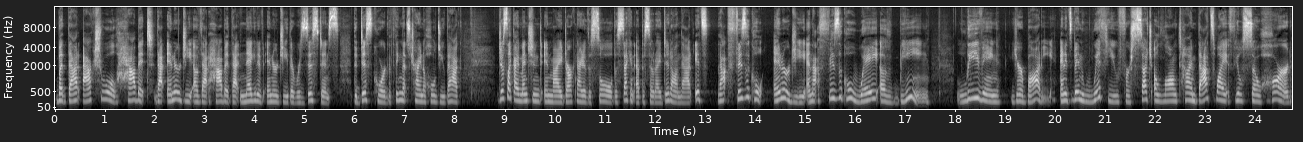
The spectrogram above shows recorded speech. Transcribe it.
But that actual habit, that energy of that habit, that negative energy, the resistance, the discord, the thing that's trying to hold you back, just like I mentioned in my Dark Night of the Soul, the second episode I did on that, it's that physical energy and that physical way of being leaving your body and it's been with you for such a long time. That's why it feels so hard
